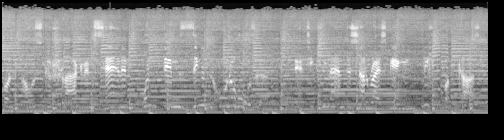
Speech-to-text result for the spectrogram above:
Von ausgeschlagenen Zähnen und dem Singen ohne Hose. Der Tequila and the Sunrise Gang Licht-Podcast.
